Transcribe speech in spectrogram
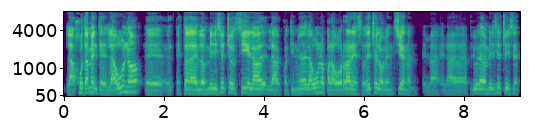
La, justamente, la 1, eh, está la del 2018, sigue la, la continuidad de la 1 para borrar eso. De hecho, lo mencionan en la, en la película de 2018 dice,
